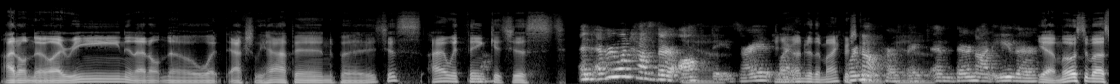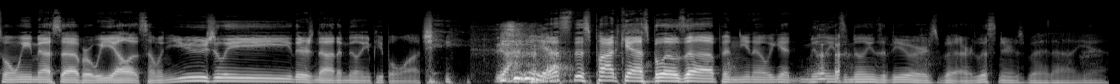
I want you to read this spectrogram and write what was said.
I don't know Irene, and I don't know what actually happened, but it's just, I would think it's just, And everyone has their off Yeah. days, right? you're under the microscope. we're not perfect, Yeah. and they're not either. Yeah, most of us when we mess up or we yell at someone, usually there's not a million people watching. Yeah. Yeah. Unless this podcast blows up and you know we get millions and millions of viewers, but or listeners, but uh, yeah,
